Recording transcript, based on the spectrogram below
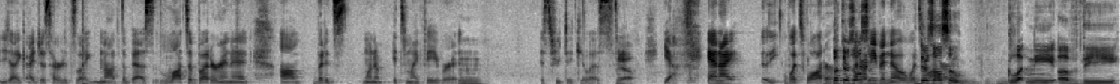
like I just heard, it's like not the best. Lots of butter in it, um, but it's one of it's my favorite. Mm-hmm. It's ridiculous. Yeah. Yeah, and I. uh, What's water? But there's also I don't even know what's there's water. also gluttony of the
